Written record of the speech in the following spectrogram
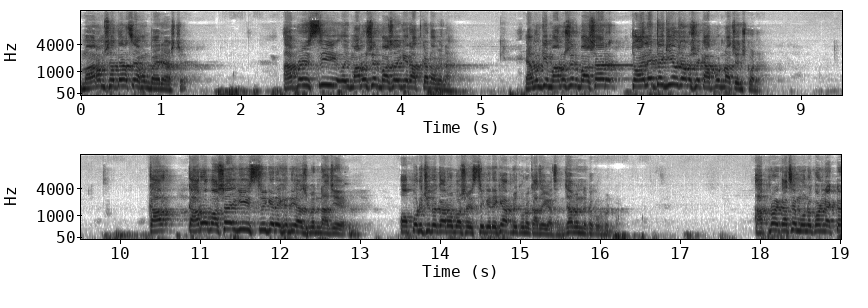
মাহারাম সাথে আছে, এখন বাইরে আসছে। আপনার স্ত্রী ওই মানুষের বাসায় গিয়ে রাত কাটাবে না। এমনকি মানুষের বাসার টয়লেটে গিয়েও যেন সে কাপড় না চেঞ্জ করে। কারও বাসায় গিয়ে স্ত্রীকে রেখে দিয়ে আসবেন না যে, অপরিচিত কারও বাসায় স্ত্রীকে রেখে আপনি কোনো কাজে গেছেন। যাবেন না, এটা করবেন না। আপনার কাছে মনে করেন একটা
